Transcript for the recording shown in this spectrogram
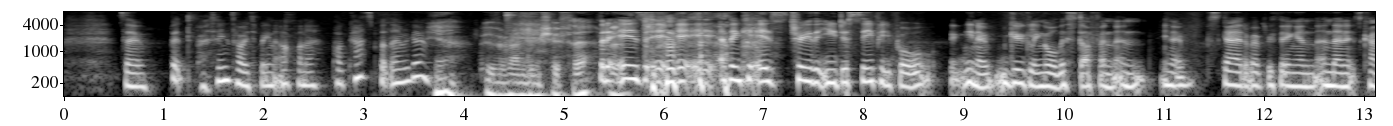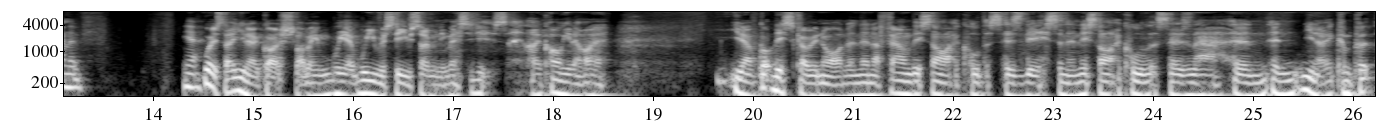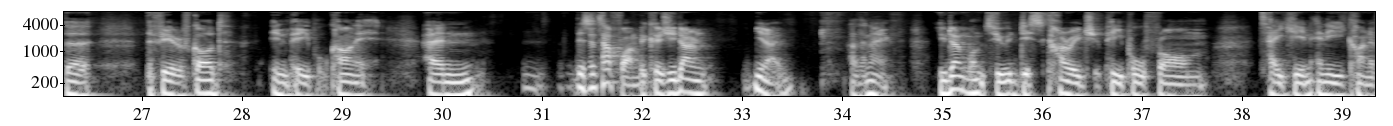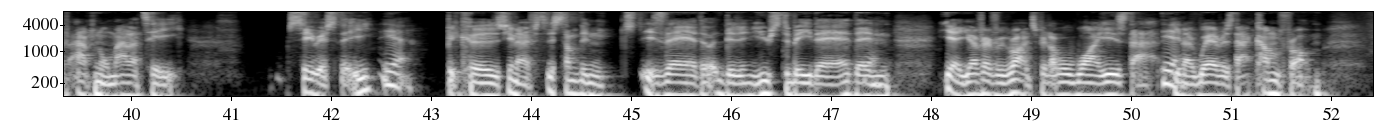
So a bit depressing. Sorry to bring that up on a podcast, but there we go. Yeah, bit of a random shift there. But it is, it, it, it, I think it is true that you just see people, you know, Googling all this stuff and, and you know, scared of everything. And, and then it's kind of, yeah. Well, it's that you know, gosh, I mean, we we receive so many messages like, oh, you know, I, you know, I've got this going on, and then I found this article that says this, and then this article that says that, and and you know, it can put the the fear of God in people, can't it? And it's a tough one because you don't, you know, I don't know, you don't want to discourage people from taking any kind of abnormality seriously Yeah. because you know if something is there that didn't used to be there then yeah, you have every right to be like well why is that Yeah. you know where has that come from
